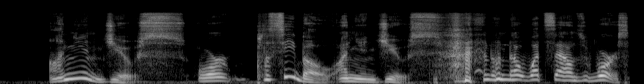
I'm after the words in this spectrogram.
onion juice, or placebo onion juice. I don't know what sounds worse,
